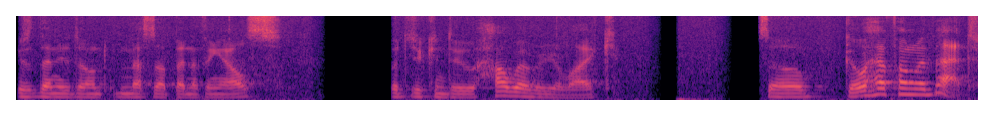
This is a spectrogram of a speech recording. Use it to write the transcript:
because then you don't mess up anything else. But you can do however you like. So go have fun with that.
